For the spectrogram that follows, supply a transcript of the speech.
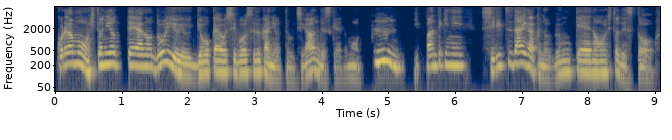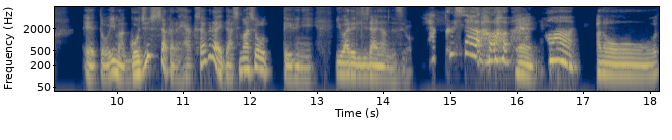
これはもう人によって、あの、どういう業界を志望するかによっても違うんですけれども、うん。一般的に私立大学の文系の人ですと、えっ、と、今50社から100社ぐらい出しましょうっていうふうに言われる時代なんですよ。100社。ええはあのー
